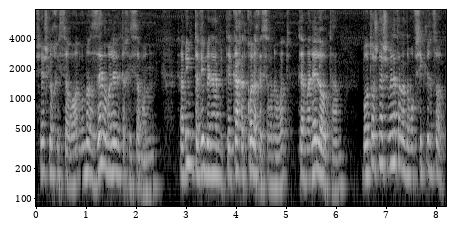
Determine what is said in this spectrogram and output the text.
שיש לו חיסרון, הוא אומר, זה ממלא לי את החיסרון. עכשיו, אם תביא בן אדם, תיקח את כל החסרונות, תמלא לו אותם, באותו שנייה שמילאת לו, אתה מפסיק לרצות.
